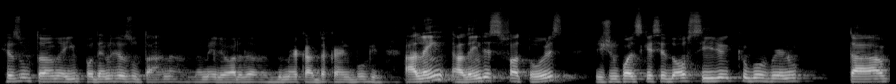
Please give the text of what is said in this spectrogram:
resultando aí, podendo resultar na, na melhora da, do mercado da carne bovina. Além, além desses fatores, a gente não pode esquecer do auxílio que o governo está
